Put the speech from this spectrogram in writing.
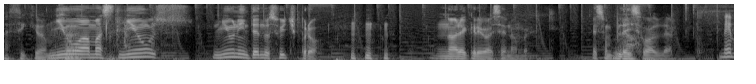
así que vamos New, a ver. Amas- News- New Nintendo Switch Pro. no le creo ese nombre. Es un No. Me,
